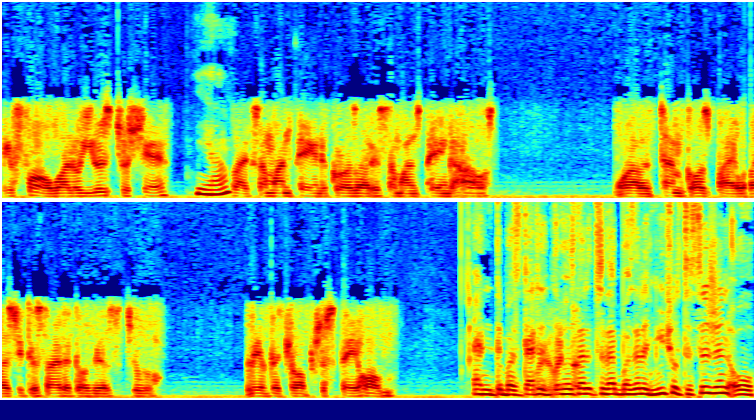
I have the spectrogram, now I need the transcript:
before, while we used to share, Yeah. like someone paying the groceries, someone's paying the house. Well, time goes by, well, she decided, obviously, to leave the job to stay home. And was that, a, was that so that was that a mutual decision or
